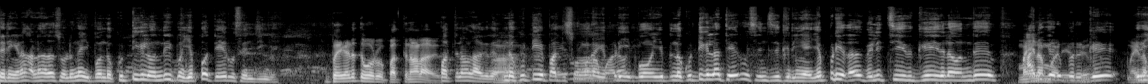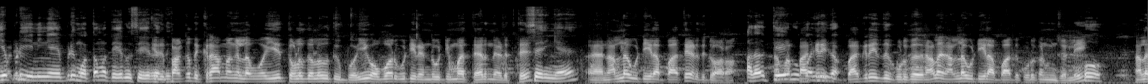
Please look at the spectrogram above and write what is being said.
சரிங்கண்ணா அண்ணா அதை சொல்லுங்க. இப்போ இந்த குட்டிகள் வந்து இப்போ எப்போ தேர்வு செஞ்சீங்க? இப்ப எடுத்து ஒரு பத்து நாள் ஆகுது. பத்து நாள் ஆகுது. இந்த குட்டியை பத்தி சொல்லலாம்? எப்படி இப்போ இப்போ இந்த குட்டிகள்லாம் தேர்வு செஞ்சுக்கிறீங்க? எப்படி ஏதாவது வெளிச்சி இருக்கு? இதுல வந்து மயிலம்பாடி அதிகரிப்பு இருக்கு. இது எப்படி நீங்க எப்படி மொத்தமா தேர்வு செய்யறது? பக்கத்து கிராமங்கள்ல போய் தொழு தொழுவுக்கு போய் ஒவ்வொரு குட்டி ரெண்டு குட்டியுமா தேர்ந்தெடுத்து சரிங்க. நல்ல குட்டிகளை பார்த்து எடுத்துட்டு வரோம். அதாவது தேர்வு பக்ரீத் பக்ரீத் கொடுக்கறதுனால நல்ல குட்டிகளை பார்த்து கொடுக்கணும்னு சொல்லி நல்ல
